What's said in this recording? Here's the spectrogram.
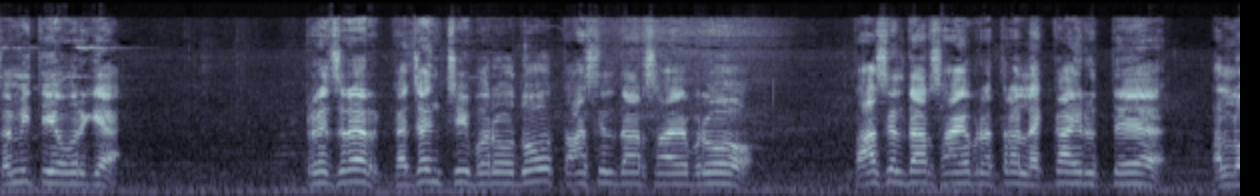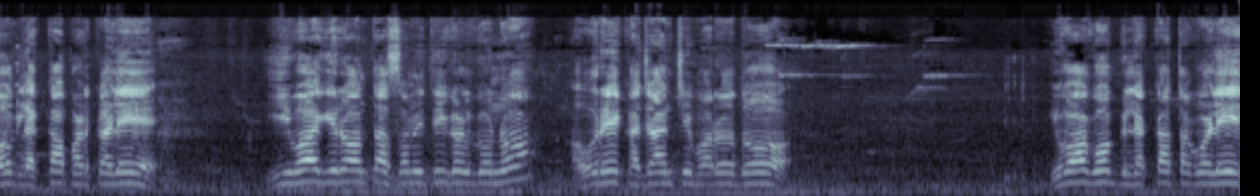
ಸಮಿತಿಯವರಿಗೆ, ಟ್ರೆಜರರ್ ಖಜಂಚಿ ಬರೋದು ತಹಸೀಲ್ದಾರ್ ಸಾಹೇಬರು. ತಹಸೀಲ್ದಾರ್ ಸಾಹೇಬ್ರ ಹತ್ರ ಲೆಕ್ಕ ಇರುತ್ತೆ, ಅಲ್ಲಿ ಹೋಗಿ ಲೆಕ್ಕ ಪಡ್ಕೊಳ್ಳಿ. ಇವಾಗಿರುವಂಥ ಸಮಿತಿಗಳಿಗೂ ಅವರೇ ಖಜಾಂಚಿ ಬರೋದು. ಇವಾಗ ಹೋಗಿ ಲೆಕ್ಕ ತಗೊಳ್ಳಿ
